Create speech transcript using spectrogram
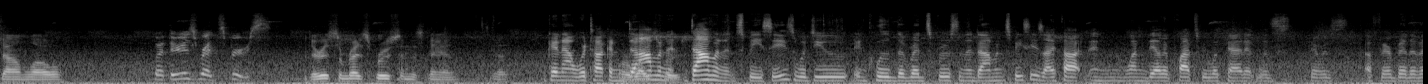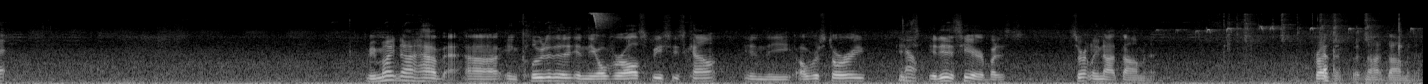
down low. But there is red spruce. There is some red spruce in the stand. Yes. Okay, now we're talking Or dominant dominant species. Would you include the red spruce in the dominant species? I thought in one of the other plots we looked at, it was there was a fair bit of it. We might not have uh, included it in the overall species count in the overstory. It's, No. It is here, but it's certainly not dominant. Present, but not dominant.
